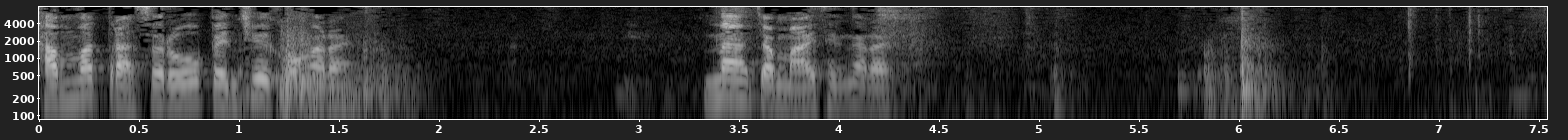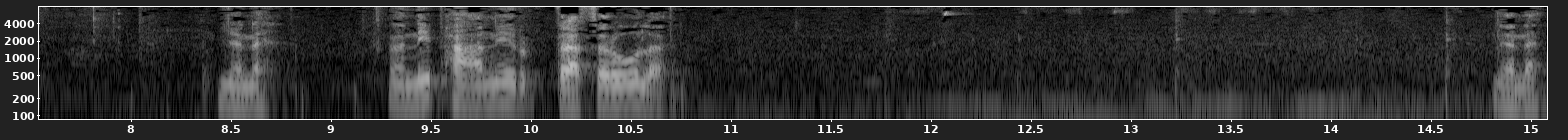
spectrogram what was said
คำว่าตรัสรู้เป็นชื่อของอะไร น่าจะหมายถึงอะไร เนี่ยนะอันนี้พานนี่ตรัสรู้เหรอ เนี่ยนะ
